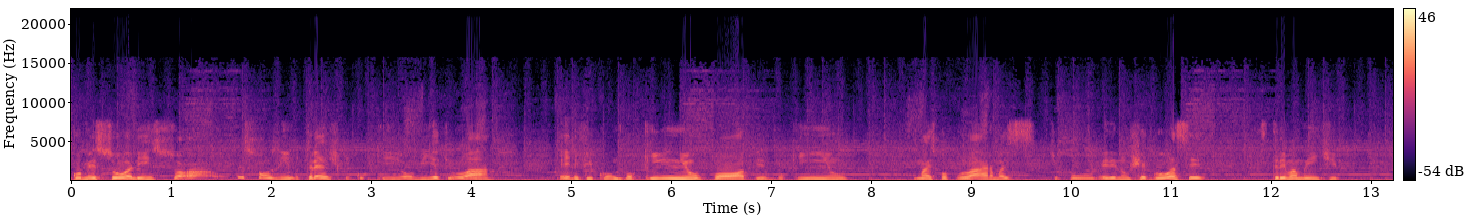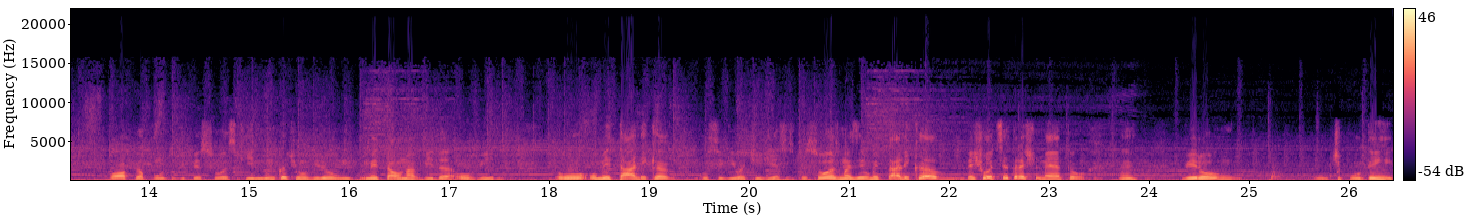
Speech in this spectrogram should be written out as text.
começou ali só o pessoalzinho do trash que, que ouvia aquilo lá. Ele ficou um pouquinho pop, um pouquinho mais popular, mas tipo, ele não chegou a ser extremamente pop ao ponto de pessoas que nunca tinham ouvido metal na vida ouvirem. O, o Metallica conseguiu atingir essas pessoas, mas o Metallica deixou de ser thrash metal, né? Virou tipo, tem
